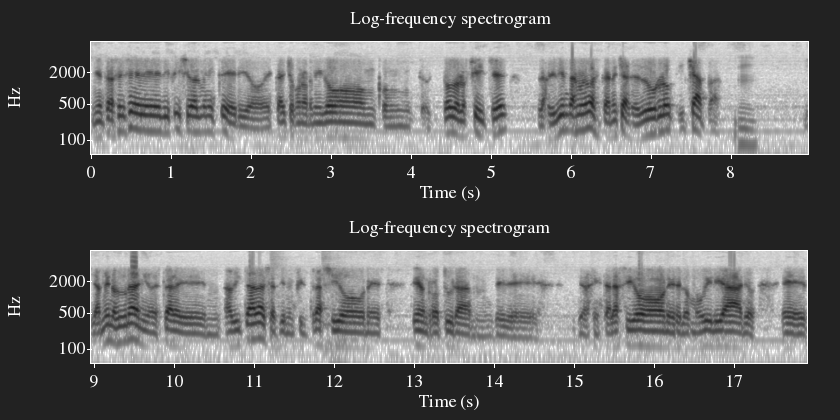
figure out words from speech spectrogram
Mientras ese edificio del ministerio está hecho con hormigón, con todos los chiches, las viviendas nuevas están hechas de Durlock y chapa. Mm. Y a menos de un año de estar eh, habitadas ya tienen filtraciones, tienen rotura de, las instalaciones, de los mobiliarios. Eh,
